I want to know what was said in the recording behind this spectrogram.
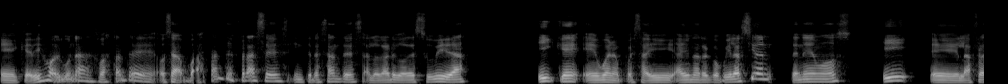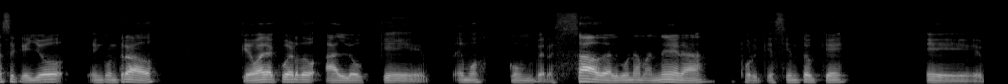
eh, que dijo algunas bastante, o sea, bastantes frases interesantes a lo largo de su vida y que, bueno, pues ahí hay una recopilación, tenemos, y la frase que yo he encontrado, que va de acuerdo a lo que hemos conversado de alguna manera, porque siento que eh,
